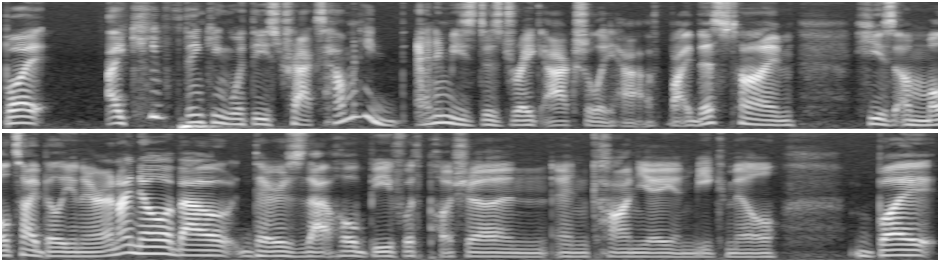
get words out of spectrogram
But I keep thinking with these tracks, how many enemies does Drake actually have? By this time, he's a multi-billionaire, and I know about there's that whole beef with Pusha and and Kanye and Meek Mill, but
